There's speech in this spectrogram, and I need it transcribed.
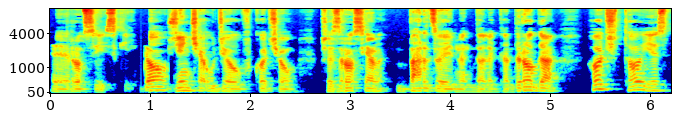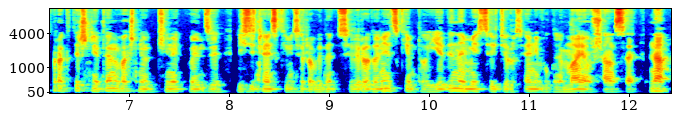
e, rosyjskiej. Do wzięcia udziału w kocioł przez Rosjan bardzo jednak daleka droga, choć to jest praktycznie ten właśnie odcinek pomiędzy Lisiczańskim i Sywierodonieckiem. To jedyne miejsce, gdzie Rosjanie w ogóle mają szansę na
